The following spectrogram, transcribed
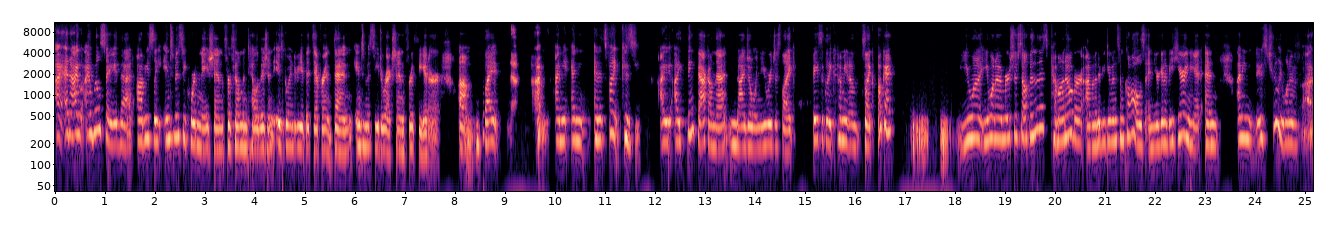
I, and I, I will say that obviously intimacy coordination for film and television is going to be a bit different than intimacy direction for theater. Um, but um, i mean and and it's fine because i i think back on that nigel when you were just like basically coming out it's like okay you want you want to immerse yourself in this? Come on over. I'm going to be doing some calls and you're going to be hearing it. And i mean it's truly one of uh,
